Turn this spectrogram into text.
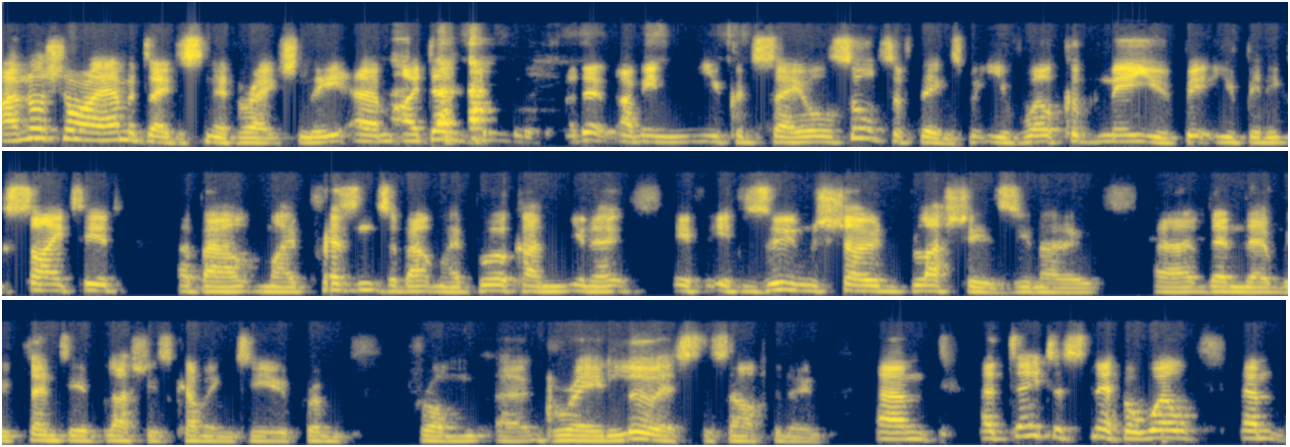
I'm not sure I am a data sniffer. Actually, um, I don't. I don't. I mean, you could say all sorts of things, but you've welcomed me. You've been, you've been excited about my presence, about my book. I'm, you know, if, if Zoom showed blushes, you know, uh, then there'd be plenty of blushes coming to you from from uh, Gray Lewis this afternoon. Um, a data sniffer. Well, um,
